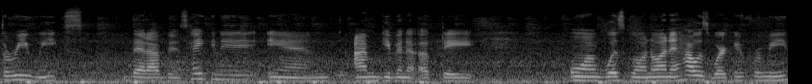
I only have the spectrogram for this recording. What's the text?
three weeks that I've been taking it and I'm giving an update on what's going on and how it's working for me.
